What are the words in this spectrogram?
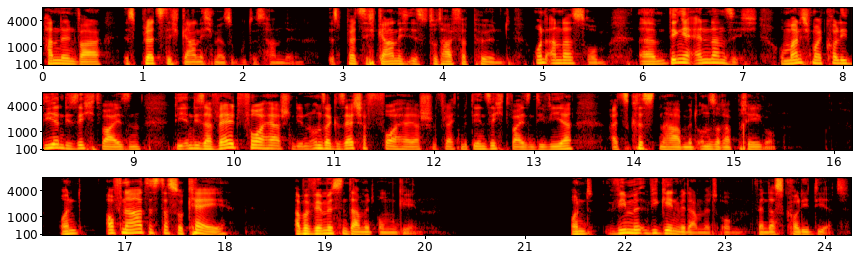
Handeln war, ist plötzlich gar nicht mehr so gutes Handeln ist plötzlich gar nicht, ist total verpönt. Und andersrum. Ähm, Dinge ändern sich. Und manchmal kollidieren die Sichtweisen, die in dieser Welt vorherrschen, die in unserer Gesellschaft vorherrschen, vielleicht mit den Sichtweisen, die wir als Christen haben, mit unserer Prägung. Und auf eine Art ist das okay, aber wir müssen damit umgehen. Und wie, wie gehen wir damit um, wenn das kollidiert?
